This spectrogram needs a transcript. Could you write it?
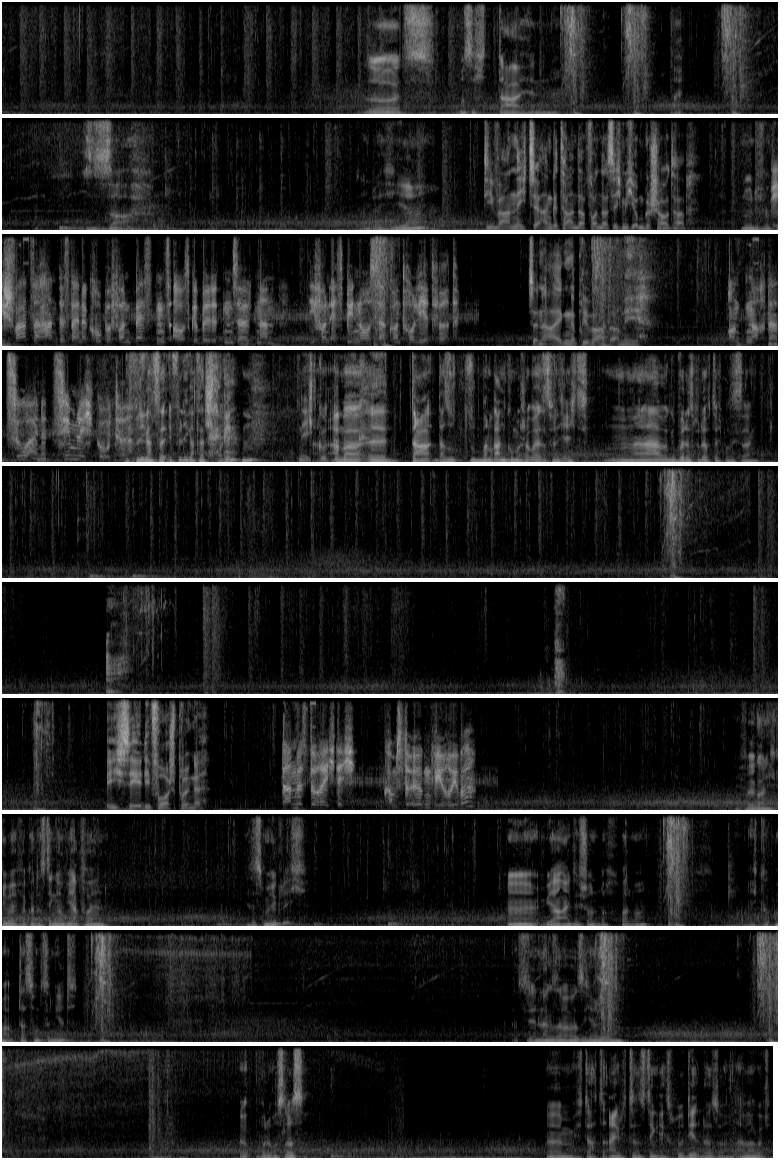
So, jetzt muss ich dahin. Nein. So. Sind wir hier? Die waren nicht sehr angetan davon, dass ich mich umgeschaut habe. Die schwarze Hand ist eine Gruppe von bestens ausgebildeten Söldnern, die von Espinosa kontrolliert wird. Seine eigene Privatarmee. Und noch dazu eine ziemlich gute. Ich will die ganze Zeit, ich will die ganze Zeit sprinten, Nicht gut aber genug. äh, da, da sucht, sucht man ran, komischerweise. Das finde ich echt na, gewöhnungsbedürftig, muss ich sagen. Ich sehe die Vorsprünge. Dann bist du richtig. Kommst du irgendwie rüber? Ich will gar nicht rüber, ich will gerade das Ding irgendwie abfeuern. Ist es möglich? Äh, ja, eigentlich schon. Doch, warte mal. Ich guck mal, ob das funktioniert. Das sieht dann langsam aber sicher rüber. Oh, was los? Ähm, ich dachte eigentlich, dass das Ding explodiert oder so. Aber gut.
